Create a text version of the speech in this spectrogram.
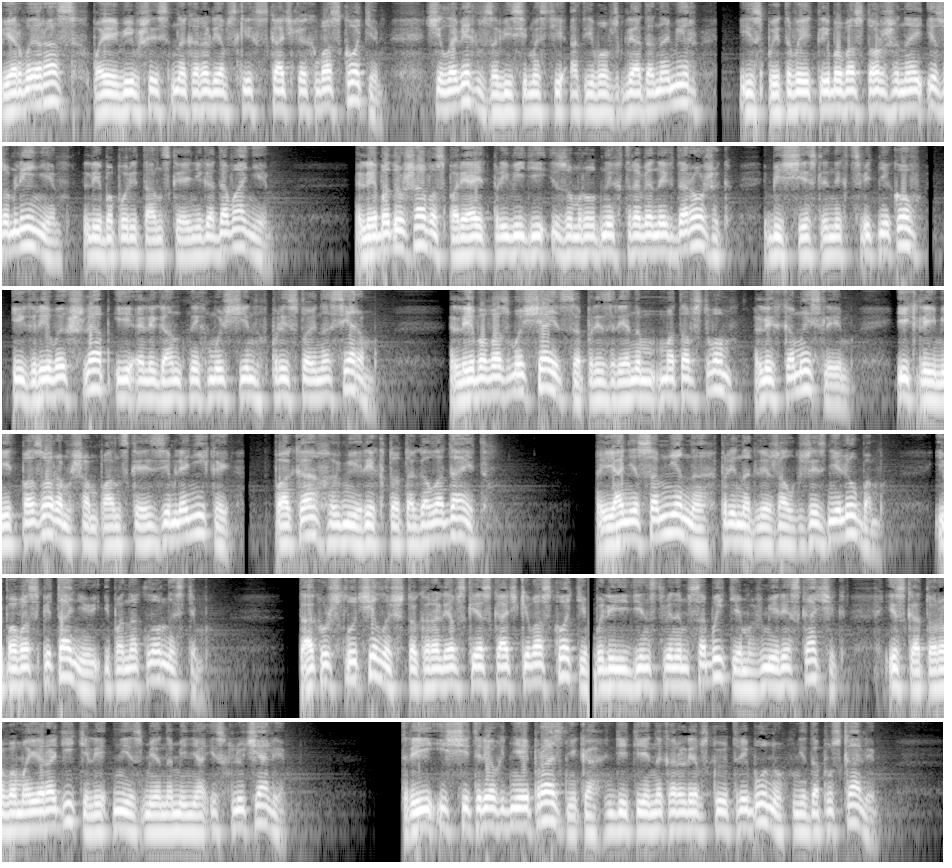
Первый раз, появившись на королевских скачках в Оскоте, человек в зависимости от его взгляда на мир испытывает либо восторженное изумление, либо пуританское негодование. Либо душа воспаряет при виде изумрудных травяных дорожек, бесчисленных цветников, игривых шляп и элегантных мужчин в пристойно сером, либо возмущается презренным мотовством, легкомыслием и клеймит позором шампанское с земляникой, пока в мире кто-то голодает. Я, несомненно, принадлежал к жизнелюбам, и по воспитанию, и по наклонностям. Так уж случилось, что королевские скачки в Оскоте были единственным событием в мире скачек, из которого мои родители неизменно меня исключали. Три из четырех дней праздника детей на королевскую трибуну не допускали,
